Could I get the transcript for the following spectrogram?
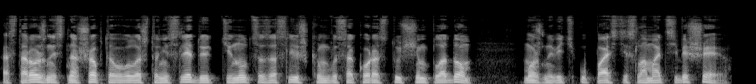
Осторожность нашептывала, что не следует тянуться за слишком высоко растущим плодом, можно ведь упасть и сломать себе шею.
